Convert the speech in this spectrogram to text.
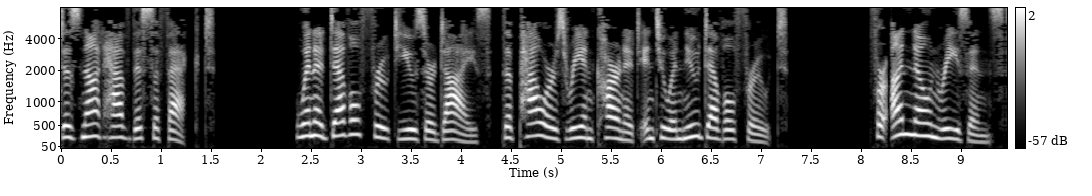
does not have this effect. When a devil fruit user dies, the powers reincarnate into a new devil fruit. For unknown reasons,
